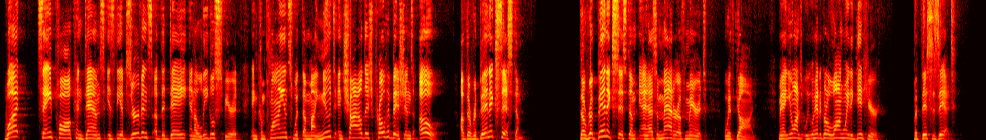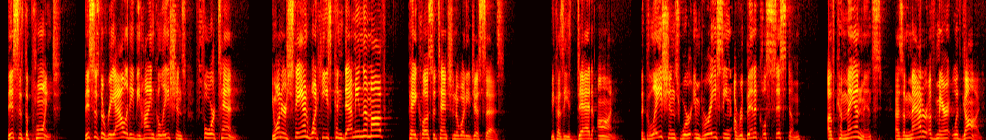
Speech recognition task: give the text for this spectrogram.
What St. Paul condemns is the observance of the day in a legal spirit in compliance with the minute and childish prohibitions. Oh, of the rabbinic system, the rabbinic system, and as a matter of merit with God. Man, you want, we had to go a long way to get here, but this is it. This is the point. This is the reality behind Galatians 4:10. You understand what he's condemning them of? Pay close attention to what he just says. Because he's dead on. The Galatians were embracing a rabbinical system of commandments as a matter of merit with God.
